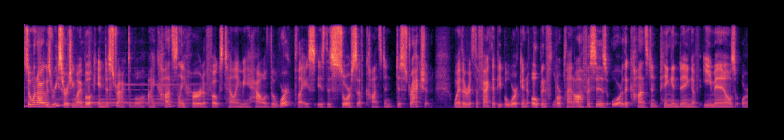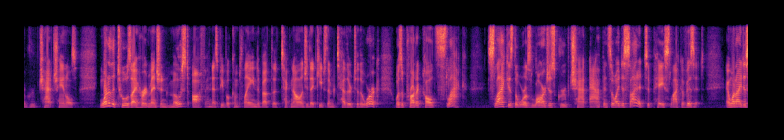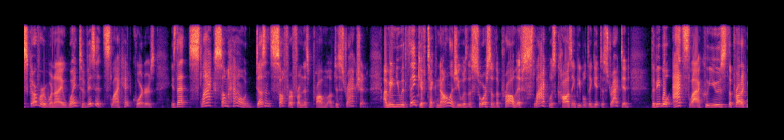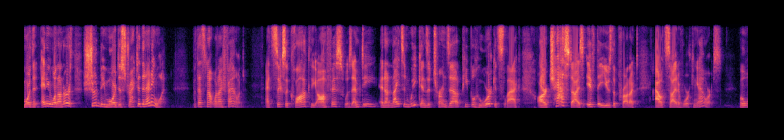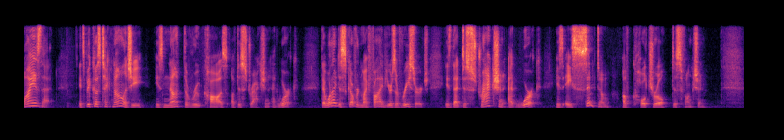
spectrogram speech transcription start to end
So when I was researching my book, Indistractable, I constantly heard of folks telling me how the workplace is this source of constant distraction. Whether it's the fact that people work in open floor plan offices or the constant ping and ding of emails or group chat channels. One of the tools I heard mentioned most often as people complained about the technology that keeps them tethered to the work was a product called Slack. Slack is the world's largest group chat app, and so I decided to pay Slack a visit. And what I discovered when I went to visit Slack headquarters is that Slack somehow doesn't suffer from this problem of distraction. I mean, you would think if technology was the source of the problem, if Slack was causing people to get distracted, the people at Slack who use the product more than anyone on earth should be more distracted than anyone. But that's not what I found. At 6 o'clock, the office was empty, and on nights and weekends, it turns out people who work at Slack are chastised if they use the product outside of working hours. Well, why is that? It's because technology is not the root cause of distraction at work. That what I discovered in my five years of research is that distraction at work is a symptom of cultural dysfunction.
